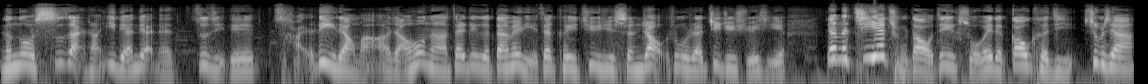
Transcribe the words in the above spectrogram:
能够施展上一点点的自己的才力量嘛，然后呢，在这个单位里再可以继续深造，是不是？继续学习，让他接触到这所谓的高科技，是不是啊？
